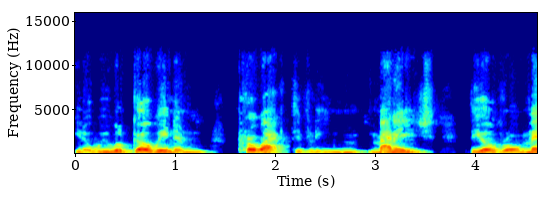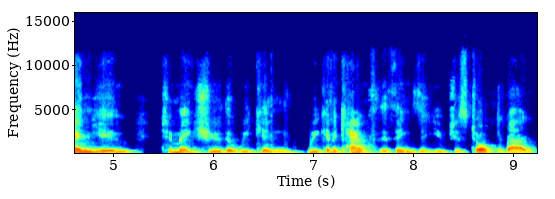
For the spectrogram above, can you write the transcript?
you know, we will go in and proactively manage the overall menu to make sure that we can we can account for the things that you've just talked about.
